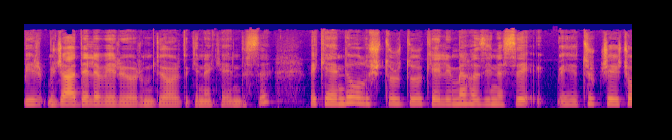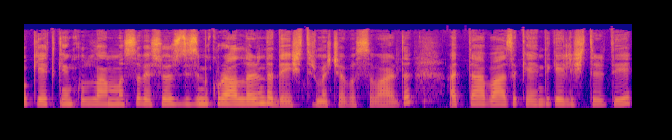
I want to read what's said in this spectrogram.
bir mücadele veriyorum diyordu yine kendisi. Ve kendi oluşturduğu kelime hazinesi e, Türkçeyi çok yetkin kullanması ve söz dizimi kurallarını da değiştirme çabası vardı. Hatta bazı kendi geliştirdiği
